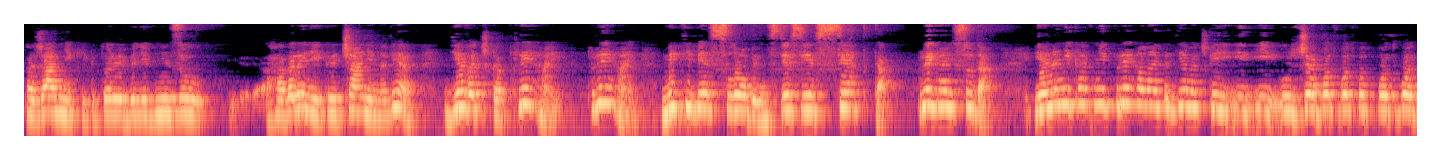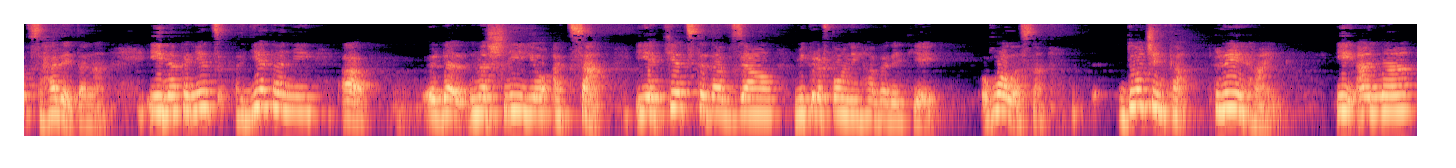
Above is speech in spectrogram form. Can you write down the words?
пожарники, которые были внизу, говорили и кричали наверх, девочка, прыгай, прыгай, мы тебе словим, здесь есть сетка, прыгай сюда. И она никак не прыгала, эта девочка, и, и уже вот-вот-вот-вот-вот сгорит она. И, наконец, где-то они а, нашли ее отца. И отец тогда взял микрофон и говорит ей голосно, доченька, прыгай. И она,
